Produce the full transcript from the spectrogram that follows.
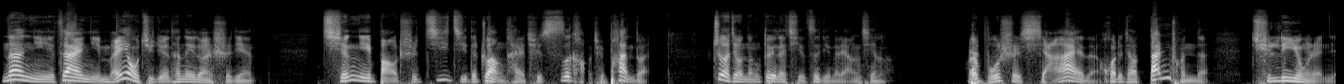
那你在你没有拒绝他那段时间，请你保持积极的状态去思考、去判断，这就能对得起自己的良心了，而不是狭隘的或者叫单纯的去利用人家。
